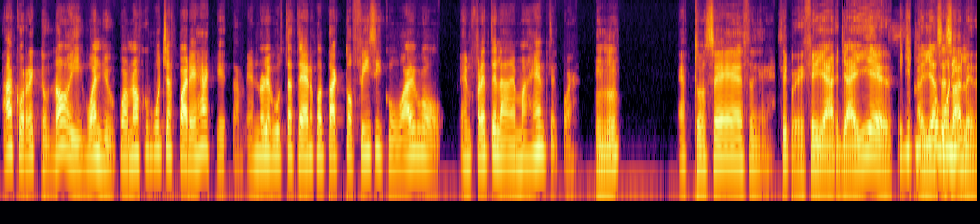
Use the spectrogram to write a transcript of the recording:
Ah, correcto. No, igual yo conozco muchas parejas que también no les gusta tener contacto físico o algo enfrente de la demás gente, pues. Entonces, eh, Sí, pues es que ya, ya ahí es, ahí ya se sale.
